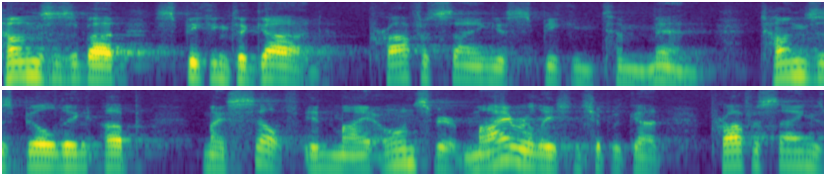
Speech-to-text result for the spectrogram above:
Tongues is about speaking to God. Prophesying is speaking to men. Tongues is building up myself in my own spirit, my relationship with God. Prophesying is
